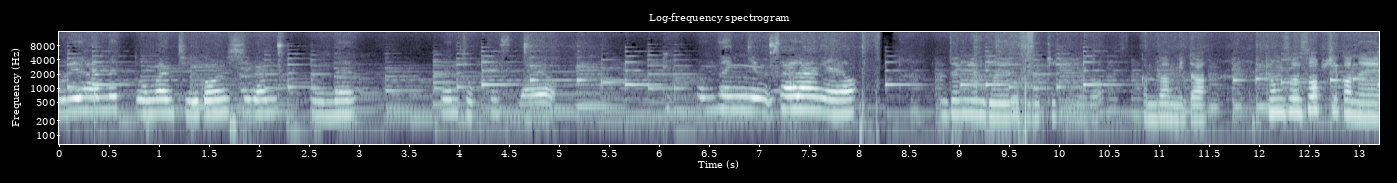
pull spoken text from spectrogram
우리 한 해 동안 즐거운 시간 보내면 좋겠어요. 선생님, 사랑해요. 선생님 저희를 가르쳐 주셔서 감사합니다. 평소 수업 시간에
